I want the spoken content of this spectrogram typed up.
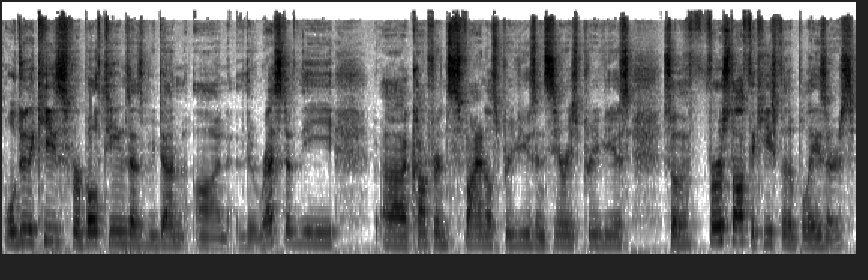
We'll do the keys for both teams as we've done on the rest of the uh, conference finals previews and series previews. So the, first off, the keys for the Blazers.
